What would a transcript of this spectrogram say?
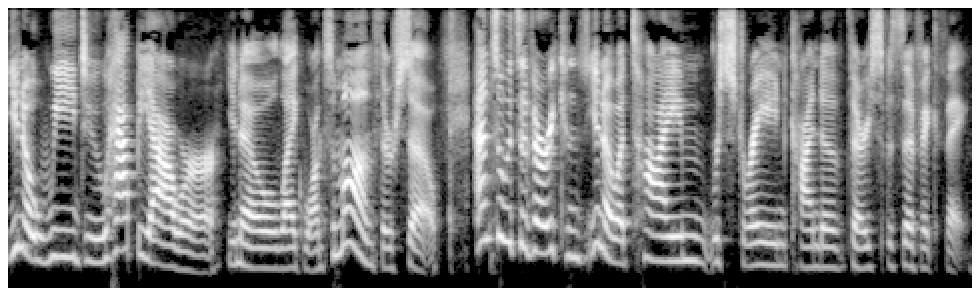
you know, we do happy hour, you know, like once a month or so. And so it's a very, you know, a time restrained kind of very specific thing.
